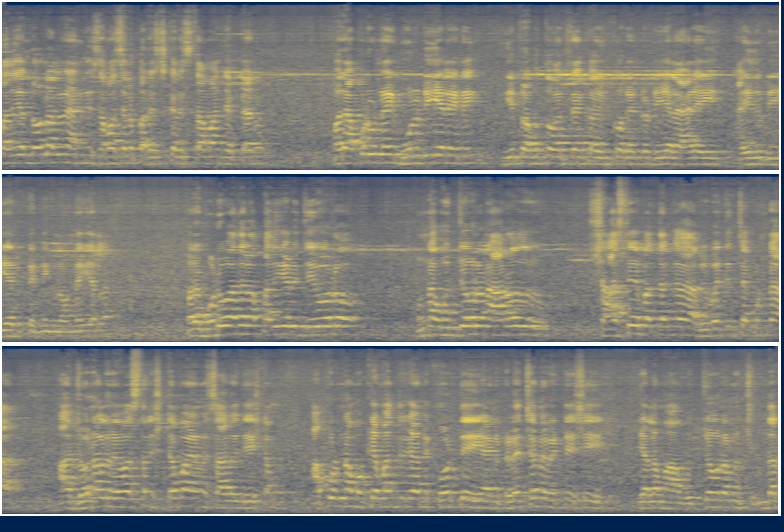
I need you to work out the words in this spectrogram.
పదిహేను రోజులనే అన్ని సమస్యలు పరిష్కరిస్తామని చెప్పారు. మరి అప్పుడు ఉన్నాయి మూడు డిఏలు అయినాయి. ఈ ప్రభుత్వం వచ్చినాక ఇంకో రెండు డిఏలు యాడ్ అయ్యి ఐదు డిఏలు పెండింగ్లో ఉన్నాయి అలా మరి మూడు వందల పదిహేడు జీవోలో ఉన్న ఉద్యోగులను ఆ రోజు శాస్త్రీయబద్ధంగా విభజించకుండా ఆ జోనల్ వ్యవస్థను ఇష్టమైన సాగు చేసినాం. అప్పుడున్న ముఖ్యమంత్రి గారిని కోరితే ఆయన ప్రదక్షిణ పెట్టేసి ఇలా మా ఉద్యోగులను చిందర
